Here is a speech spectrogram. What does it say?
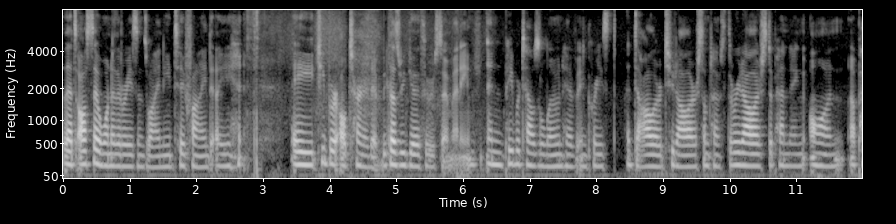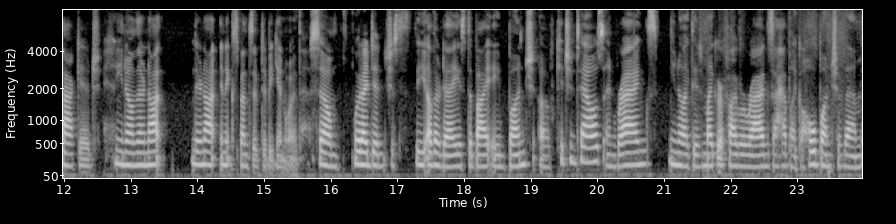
That's also one of the reasons why I need to find a a cheaper alternative because we go through so many. And paper towels alone have increased a dollar, two dollars, sometimes three dollars, depending on a package. You know, they're not they're not inexpensive to begin with. So, what I did just the other day is to buy a bunch of kitchen towels and rags. You know, like these microfiber rags. I have like a whole bunch of them.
